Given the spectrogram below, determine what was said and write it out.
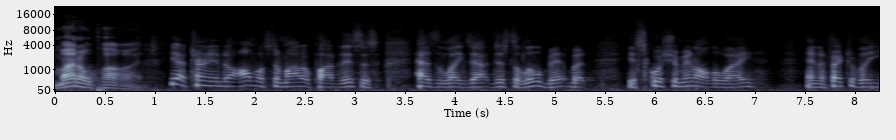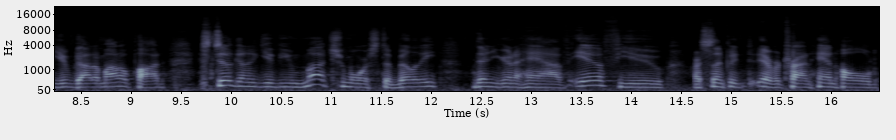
Monopod. Yeah, turn it into almost a monopod. This is has the legs out just a little bit, but you squish them in all the way, and effectively you've got a monopod. It's still going to give you much more stability than you're going to have if you are simply ever trying to handhold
